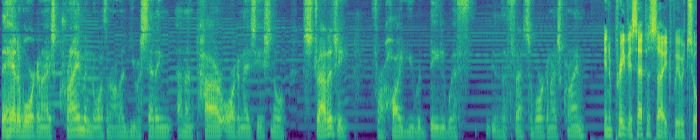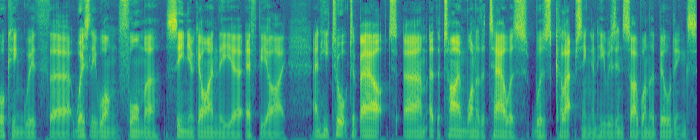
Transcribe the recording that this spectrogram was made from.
the head of organized crime in northern ireland you were setting an entire organizational strategy for how you would deal with the threats of organized crime in a previous episode, we were talking with uh, Wesley Wong, former senior guy in the uh, FBI, and he talked about um, at the time one of the towers was collapsing and he was inside one of the buildings.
